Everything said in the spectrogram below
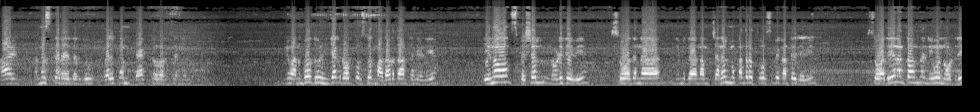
ಹಾಯ್, ನಮಸ್ಕಾರ ಎಲ್ಲರಿಗೂ. Welcome back to our channel ನೀವು ಅನ್ಬೋದು ಹಿಂಗ್ಯಾಕೆ ರೋಡ್ ತೋರಿಸ್ಕೊಂಡು ಮಾತಾಡ್ದ ಅಂತ ಹೇಳಿ. ಏನೋ ಒಂದು ಸ್ಪೆಷಲ್ ನೋಡಿದ್ದೀವಿ. ಸೊ ಅದನ್ನ ನಿಮ್ಗೆ ನಮ್ಮ ಚಾನಲ್ ಮುಖಾಂತರ ತೋರಿಸ್ಬೇಕಂತ ಇದ್ದೀವಿ. ಸೊ ಅದೇನಂತ ಅಂದ್ರೆ ನೀವು ನೋಡ್ರಿ.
